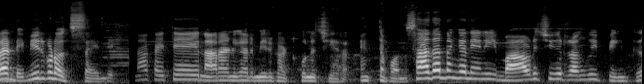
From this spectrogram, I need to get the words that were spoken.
రండి మీరు కూడా వచ్చేసాయండి. నాకైతే నారాయణ గారు మీరు కట్టుకున్న చీర ఎంత బాగుంది. సాధారణంగా నేను ఈ మామిడి చిగురు రంగు ఈ పింక్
